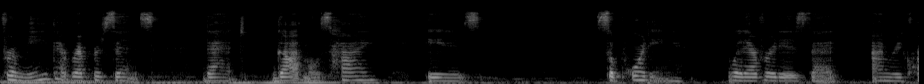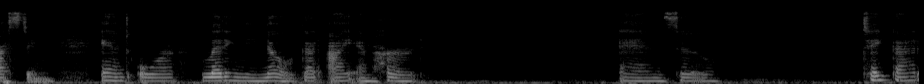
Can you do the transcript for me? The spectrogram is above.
for me, that represents that God Most High is supporting whatever it is that I'm requesting and or letting me know that I am heard. And so take that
